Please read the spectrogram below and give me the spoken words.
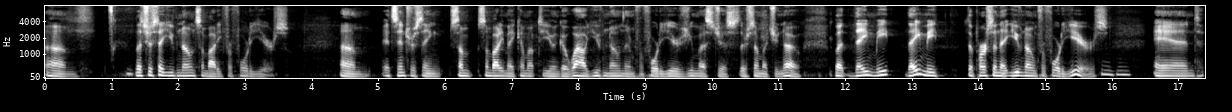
um let's just say you've known somebody for 40 years. Um it's interesting some somebody may come up to you and go, "Wow, you've known them for 40 years. You must just there's so much you know." But they meet they meet the person that you've known for 40 years. Mm-hmm. And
